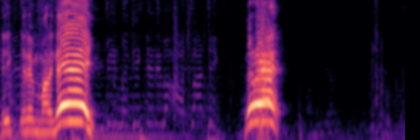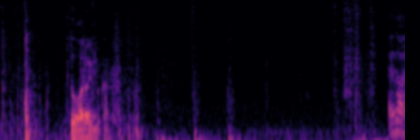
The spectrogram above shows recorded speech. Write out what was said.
Dediklerim var. Ney? Ne? Duvar oyunu kalktı. Eda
